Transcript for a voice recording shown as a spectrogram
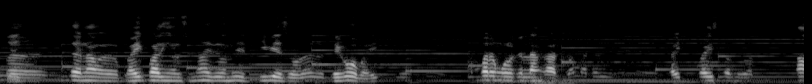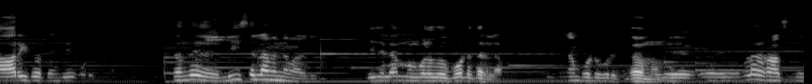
இந்த நான் பைக் பார்த்தீங்கன்னு சொன்னால் இது வந்து டிவிஎஸோட பெகோ பைக் நம்பர் உங்களுக்கு எல்லாம் காட்டுறோம். மற்றது பைக் ப்ரைஸ் வந்து ஆறு இருபத்தஞ்சு கொடுக்கும் இது வந்து லீஸ் எல்லாம் என்ன மாதிரி? இதெல்லாம் உங்களுக்கு போட்டு தரலாம். லீஸ் எல்லாம் போட்டு கொடுக்கும் எவ்வளோ காசுக்கு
